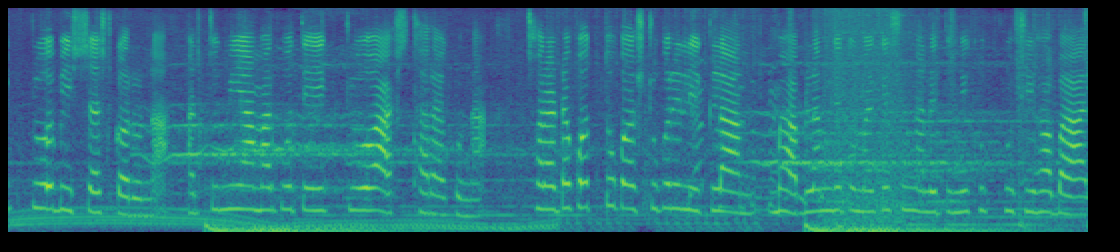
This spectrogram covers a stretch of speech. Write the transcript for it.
একটুও বিশ্বাস করো না, আর তুমি আমার প্রতি একটুও আস্থা রাখো না। ছড়াটা কত কষ্ট করে লিখলাম, ভাবলাম যে তোমাকে শোনালে তুমি খুব খুশি হবা, আর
